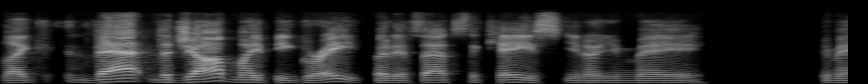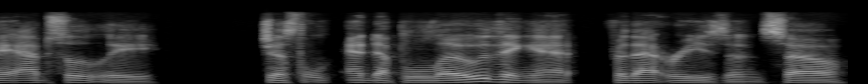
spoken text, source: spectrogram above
like that, the job might be great, but if that's the case, you know, you may, you may absolutely just end up loathing it for that reason. So,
